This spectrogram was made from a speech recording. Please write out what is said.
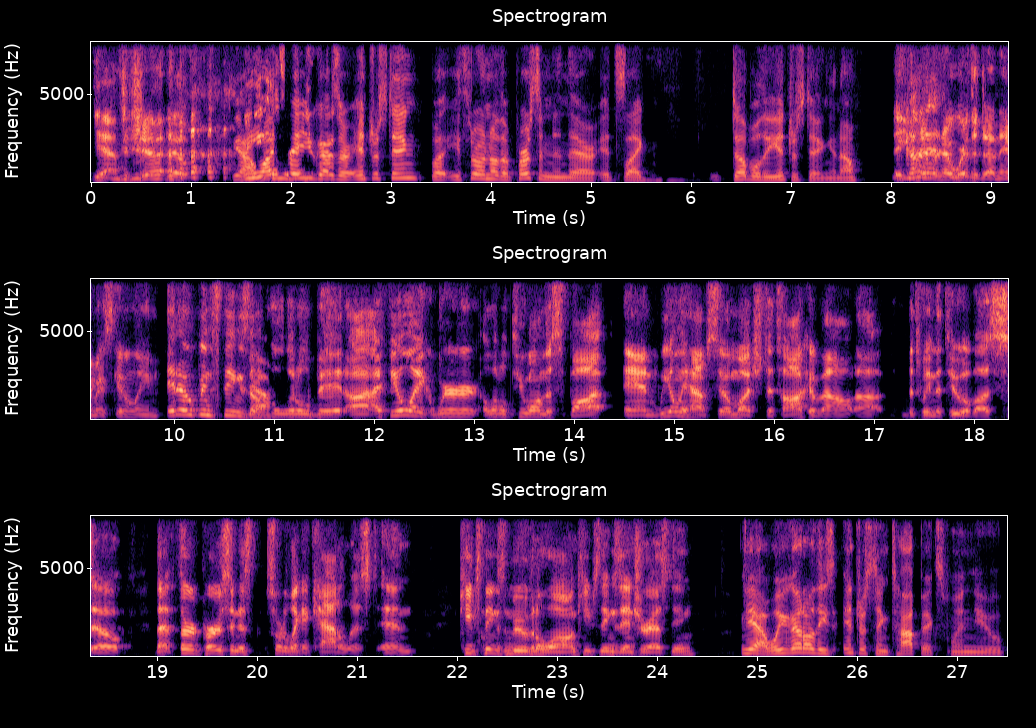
yeah, yeah. know, Yeah, We- well, I'd say you guys are interesting, but you throw another person in there, it's like double the interesting, you know? It you kinda- never know where the dynamic's gonna lean. it opens things up a little bit. Uh, I feel like we're a little too on the spot, and we only have so much to talk about uh, between the two of us. So that third person is sort of like a catalyst and keeps things moving along, keeps things interesting. Yeah, well, you got all these interesting topics when you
